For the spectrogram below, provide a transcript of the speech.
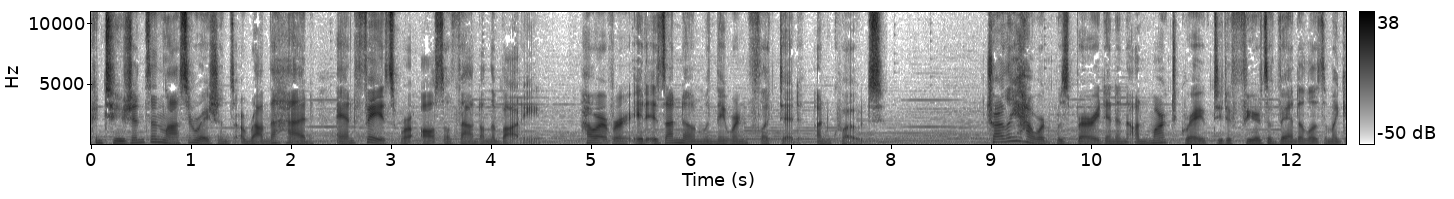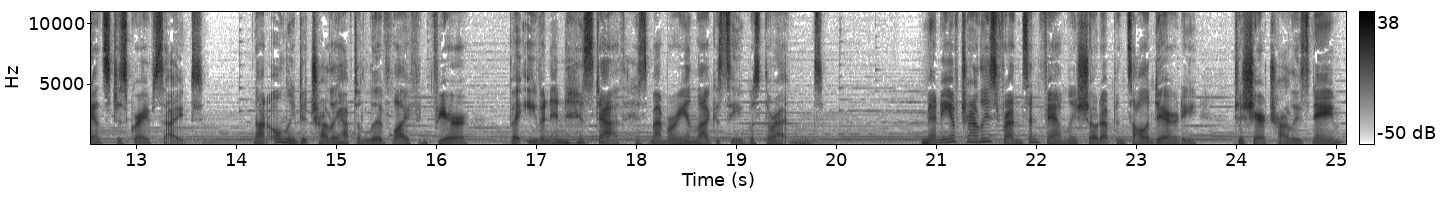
contusions and lacerations around the head and face were also found on the body. However, it is unknown when they were inflicted, unquote. Charlie Howard was buried in an unmarked grave due to fears of vandalism against his gravesite. Not only did Charlie have to live life in fear, but even in his death, his memory and legacy was threatened. Many of Charlie's friends and family showed up in solidarity to share Charlie's name,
